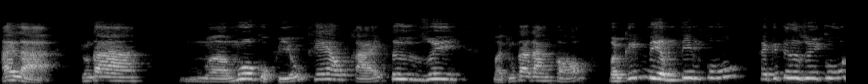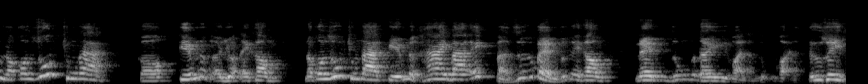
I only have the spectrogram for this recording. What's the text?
Hay là chúng ta mà mua cổ phiếu theo cái tư duy mà chúng ta đang có. Bởi cái niềm tin cũ hay cái tư duy cũ nó có giúp chúng ta có kiếm được lợi nhuận hay không? Nó có giúp chúng ta kiếm được hai, ba x và giữ bền vững hay không? Nên Dũng, đây gọi là Dũng gọi là tư duy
